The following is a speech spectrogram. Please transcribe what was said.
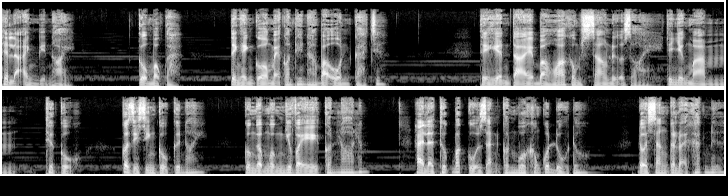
Thế là anh liền hỏi, Cụ Mộc à Tình hình của mẹ con thế nào bà ổn cả chứ? Thì hiện tại bà Hóa không sao nữa rồi. Thế nhưng mà Thưa cụ, Có gì xin cụ cứ nói. Cô ngập ngừng như vậy con lo lắm. Hay là thuốc bác cụ dặn con mua không có đủ đâu. Đổi sang các loại khác nữa.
